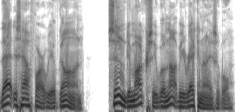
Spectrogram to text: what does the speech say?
That is how far we have gone. Soon democracy will not be recognizable.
